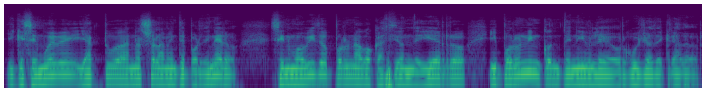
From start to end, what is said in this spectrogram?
y que se mueve y actúa no solamente por dinero, sino movido por una vocación de hierro y por un incontenible orgullo de creador.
